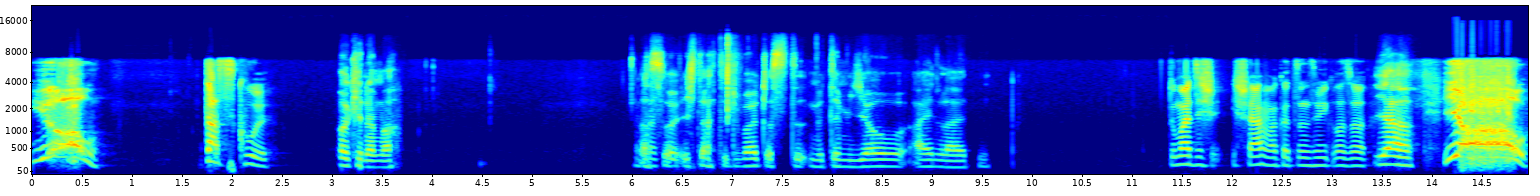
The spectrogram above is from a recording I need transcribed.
Yo! Das ist cool. Okay, dann mach. Achso, ich dachte, du wolltest mit dem Yo einleiten. Du meinst, ich, ich schreibe mal kurz ins Mikro so. Ja, Yo!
